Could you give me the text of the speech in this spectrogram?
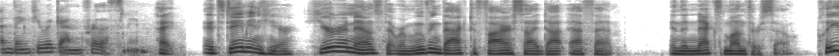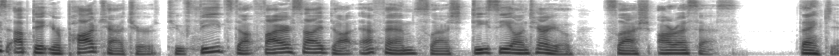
and thank you again for listening. Hey, it's Damien here, here to announce that we're moving back to fireside.fm in the next month or so please update your podcatcher to feeds.fireside.fm slash DC Ontario slash RSS. Thank you.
